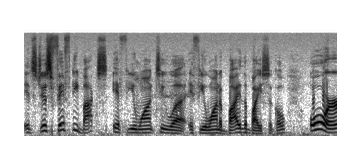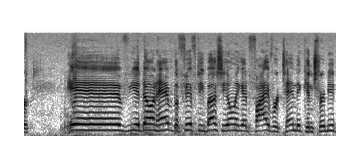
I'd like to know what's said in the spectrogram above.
It's just 50 bucks if you want to uh, if you want to buy the bicycle, or if you don't have the 50 bucks, you only get five or 10 to contribute.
